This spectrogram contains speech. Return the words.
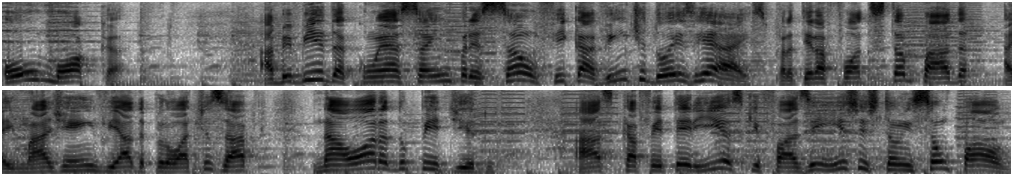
ou moca. A bebida com essa impressão fica a 22 reais. Para ter a foto estampada, a imagem é enviada pelo WhatsApp na hora do pedido. As cafeterias que fazem isso estão em São Paulo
